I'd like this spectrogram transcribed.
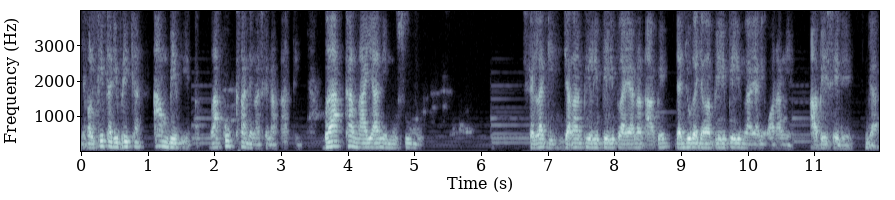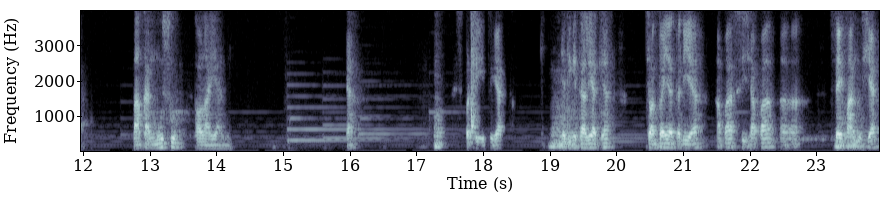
ya kalau kita diberikan, ambil itu, lakukan dengan segenap hati, bahkan layani musuhmu Sekali lagi, jangan pilih-pilih pelayanan AB dan juga jangan pilih-pilih melayani orangnya. ABCD. Enggak. Bahkan musuh kau layani. Ya. Seperti itu ya. Jadi kita lihat ya. Contohnya tadi ya, apa si siapa? Uh, Stefanus ya.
